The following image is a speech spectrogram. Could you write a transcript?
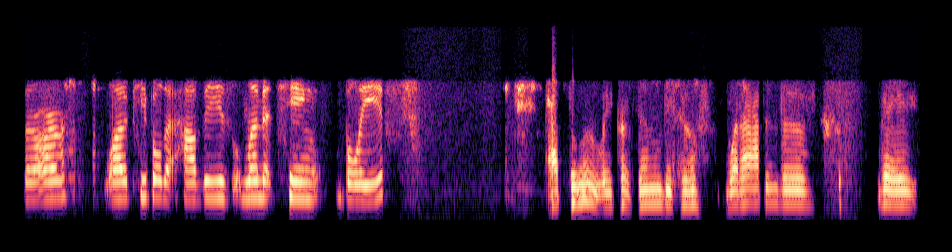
there are a lot of people that have these limiting beliefs? Absolutely, Kristen. Because what happens is they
